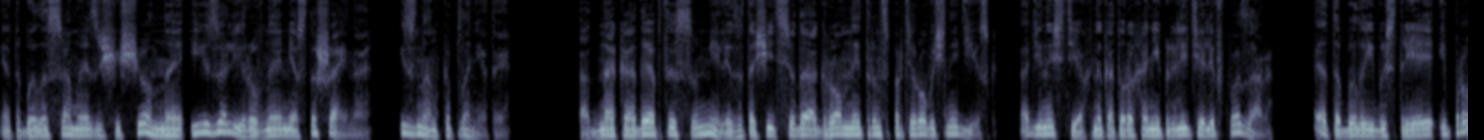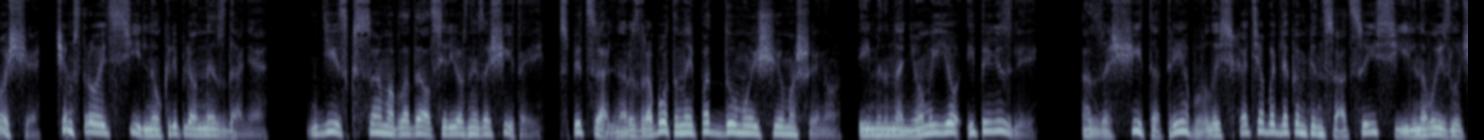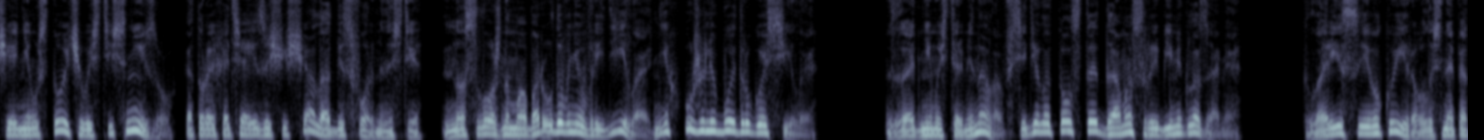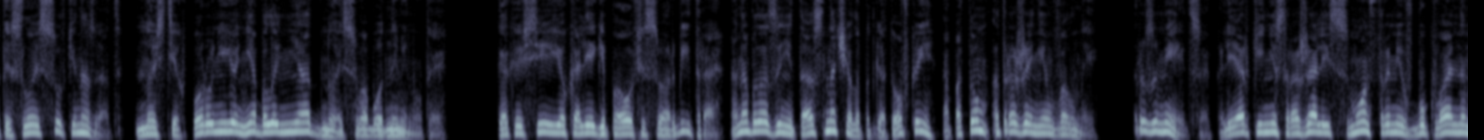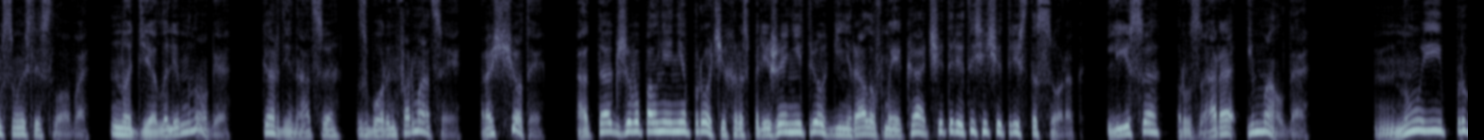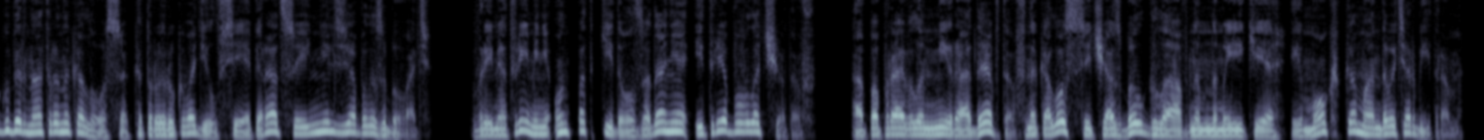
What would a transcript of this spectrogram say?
Это было самое защищенное и изолированное место Шайна — изнанка планеты. Однако адепты сумели затащить сюда огромный транспортировочный диск, один из тех, на которых они прилетели в Квазар. Это было и быстрее, и проще, чем строить сильно укрепленное здание. Диск сам обладал серьезной защитой, специально разработанной под думающую машину. Именно на нем ее и привезли. А защита требовалась хотя бы для компенсации сильного излучения устойчивости снизу, которое хотя и защищало от бесформенности, но сложному оборудованию вредило не хуже любой другой силы. За одним из терминалов сидела толстая дама с рыбьими глазами. Кларисса эвакуировалась на пятый слой сутки назад, но с тех пор у нее не было ни одной свободной минуты. Как и все ее коллеги по офису арбитра, она была занята сначала подготовкой, а потом отражением волны. Разумеется, клерки не сражались с монстрами в буквальном смысле слова, но делали много. Координация, сбор информации, расчеты, а также выполнение прочих распоряжений трех генералов маяка 4340 — Лиса, Рузара и Малда. Ну и про губернатора Наколоса, который руководил всей операцией, нельзя было забывать. Время от времени он подкидывал задания и требовал отчетов. А по правилам мира адептов, Наколос сейчас был главным на маяке и мог командовать арбитром.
